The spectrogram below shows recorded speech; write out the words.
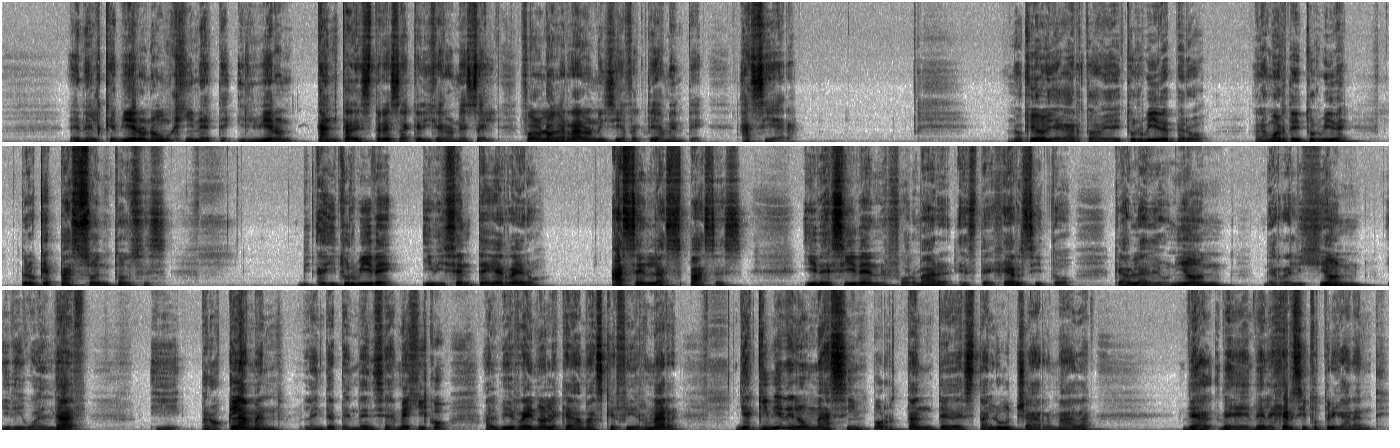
en el que vieron a un jinete y vieron tanta destreza que dijeron es él. Fueron, lo agarraron y sí, efectivamente, así era. No quiero llegar todavía a Iturbide, pero a la muerte de Iturbide. Pero ¿qué pasó entonces? Iturbide y Vicente Guerrero hacen las paces y deciden formar este ejército que habla de unión, de religión y de igualdad y proclaman la independencia de México. Al virrey no le queda más que firmar. Y aquí viene lo más importante de esta lucha armada del ejército trigarante.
